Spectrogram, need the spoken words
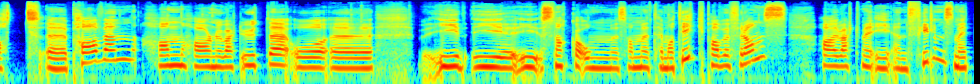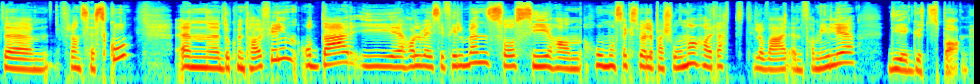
at uh, paven, han har nå vært ute og eh, i, i, i, snakka om samme tematikk. Pave Frans har vært med i en film som heter Francesco, en dokumentarfilm. Og der, i halvveis i filmen, så sier han homoseksuelle personer har rett til å være en familie. De er Guds barn.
